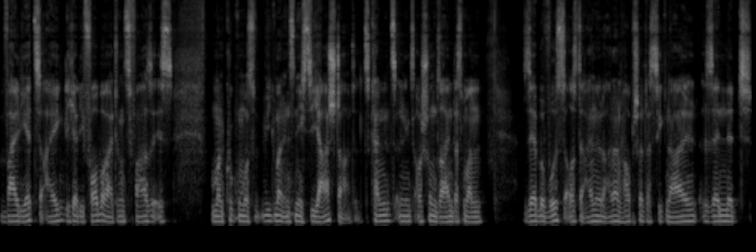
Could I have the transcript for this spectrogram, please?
weil jetzt eigentlich ja die Vorbereitungsphase ist, wo man gucken muss, wie man ins nächste Jahr startet. Es kann jetzt allerdings auch schon sein, dass man sehr bewusst aus der einen oder anderen Hauptstadt das Signal sendet,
